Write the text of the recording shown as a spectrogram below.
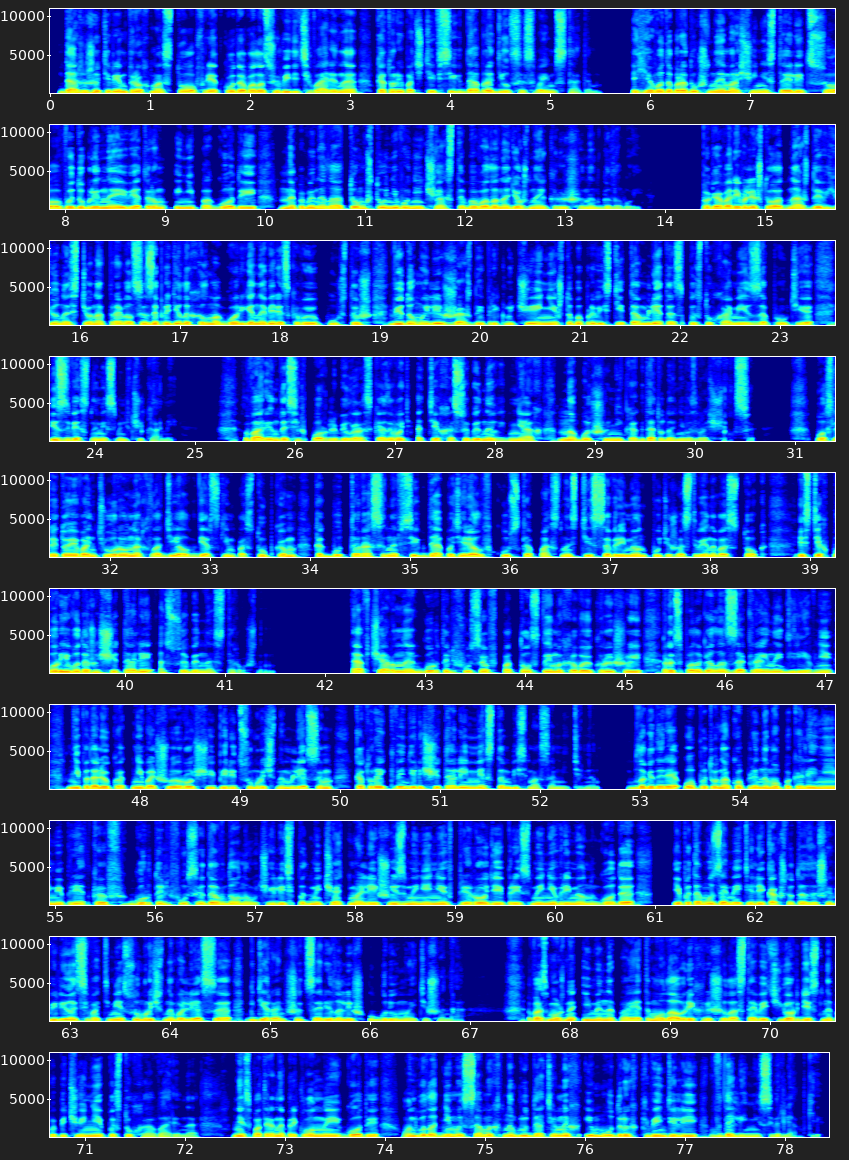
Даже жителям трех мостов редко удавалось увидеть Варина, который почти всегда бродил со своим стадом. Его добродушное морщинистое лицо, выдубленное ветром и непогодой, напоминало о том, что у него нечасто бывала надежная крыша над головой. Поговаривали, что однажды в юности он отправился за пределы Холмогорья на Вересковую пустошь, ведомый лишь жаждой приключений, чтобы провести там лето с пастухами из Запрутья, известными смельчаками. Варин до сих пор любил рассказывать о тех особенных днях, но больше никогда туда не возвращался. После той авантюры он охладел к дерзким поступкам, как будто раз и навсегда потерял вкус к опасности со времен путешествия на восток, и с тех пор его даже считали особенно осторожным. Овчарная Гуртельфусов под толстой маховой крышей располагалась за окраиной деревни, неподалеку от небольшой рощи перед сумрачным лесом, который Квендели считали местом весьма сомнительным. Благодаря опыту, накопленному поколениями предков, Гуртельфусы давно научились подмечать малейшие изменения в природе при смене времен года, и потому заметили, как что-то зашевелилось во тьме сумрачного леса, где раньше царила лишь угрюмая тишина. Возможно, именно поэтому Лаурих решил оставить Йордис на попечение пастуха Варина. Несмотря на преклонные годы, он был одним из самых наблюдательных и мудрых квенделей в долине Сверлянки.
